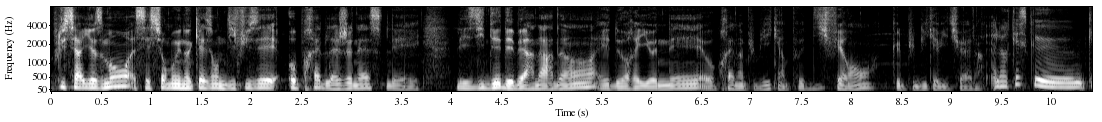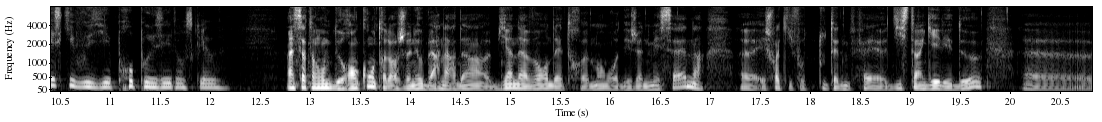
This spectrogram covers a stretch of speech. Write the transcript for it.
plus sérieusement, c'est sûrement une occasion de diffuser auprès de la jeunesse les, les idées des Bernardins et de rayonner auprès d'un public un peu différent que le public habituel. Alors qu'est-ce, que, qu'est-ce qui vous y est proposé dans ce club? Un certain nombre de rencontres. Alors, je venais au Bernardin bien avant d'être membre des jeunes mécènes, euh, et je crois qu'il faut tout à fait euh, distinguer les deux. Euh,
